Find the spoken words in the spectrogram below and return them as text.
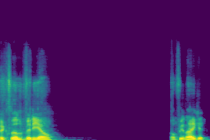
Quick little video. Hope you like it.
